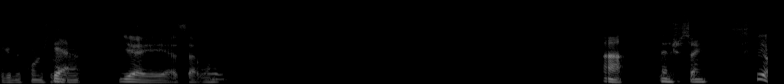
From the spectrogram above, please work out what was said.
like in the corners of Yeah. the map. Yeah, yeah, yeah. It's that one. Ah, interesting. Yeah.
